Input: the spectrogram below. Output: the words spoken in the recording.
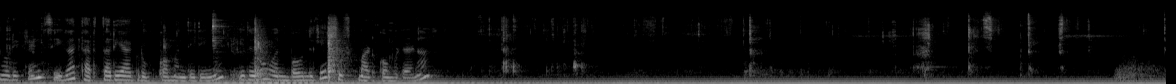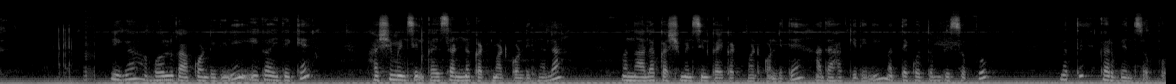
ನೋಡಿ ಫ್ರೆಂಡ್ಸ್, ಈಗ ತರ್ತರಿಯಾಗಿ ರುಬ್ಕೊಂಬಂದಿದ್ದೀನಿ. ಇದನ್ನು ಒಂದು ಬೌಲ್ಗೆ ಶಿಫ್ಟ್ ಮಾಡ್ಕೊಂಬಿಡೋಣ. ಈಗ ಬೌಲ್ಗೆ ಹಾಕ್ಕೊಂಡಿದ್ದೀನಿ ಈಗ ಇದಕ್ಕೆ ಹಸಿಮೆಣ್ಸಿನ್ಕಾಯಿ ಸಣ್ಣ ಕಟ್ ಮಾಡ್ಕೊಂಡಿದ್ನಲ್ಲ? ಒಂದು ನಾಲ್ಕು ಹಸಿಮೆಣಸಿನ್ಕಾಯಿ ಕಟ್ ಮಾಡ್ಕೊಂಡಿದ್ದೆ. ಅದು ಹಾಕಿದ್ದೀನಿ. ಮತ್ತು ಕೊತ್ತಂಬರಿ ಸೊಪ್ಪು, ಮತ್ತು ಕರ್ಬೇವಿನ ಸೊಪ್ಪು.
